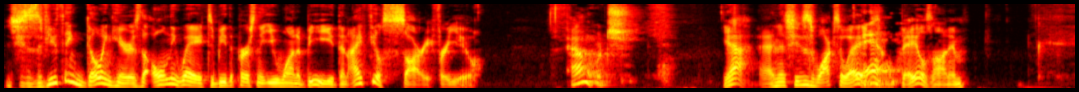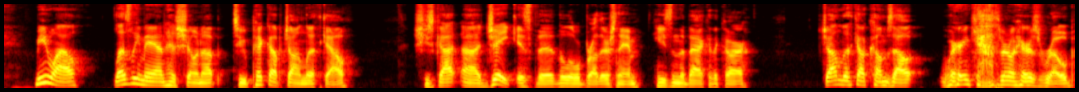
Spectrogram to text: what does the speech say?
And she says, if you think going here is the only way to be the person that you want to be, then I feel sorry for you. Ouch. Yeah, and then she just walks away Damn. and bails on him. Meanwhile, Leslie Mann has shown up to pick up John Lithgow. She's got uh, Jake is the the little brother's name. He's in the back of the car. John Lithgow comes out wearing Catherine O'Hara's robe,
